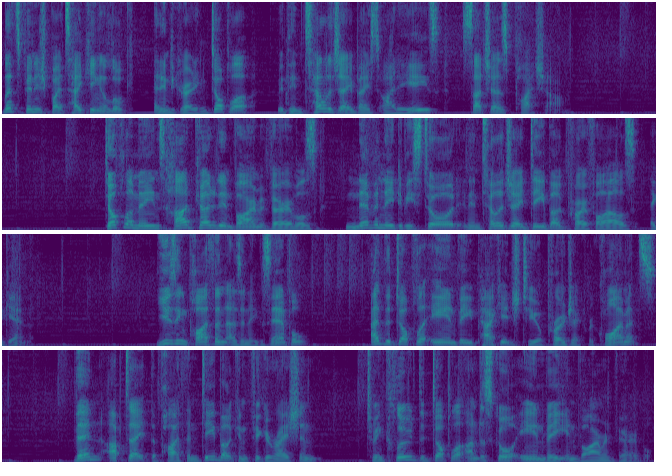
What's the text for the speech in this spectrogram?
Let's finish by taking a look at integrating Doppler with IntelliJ-based IDEs such as PyCharm. Doppler means hard-coded environment variables never need to be stored in IntelliJ debug profiles again. Using Python as an example, Add the Doppler env package to your project requirements, then update the Python debug configuration to include the Doppler underscore env environment variable.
